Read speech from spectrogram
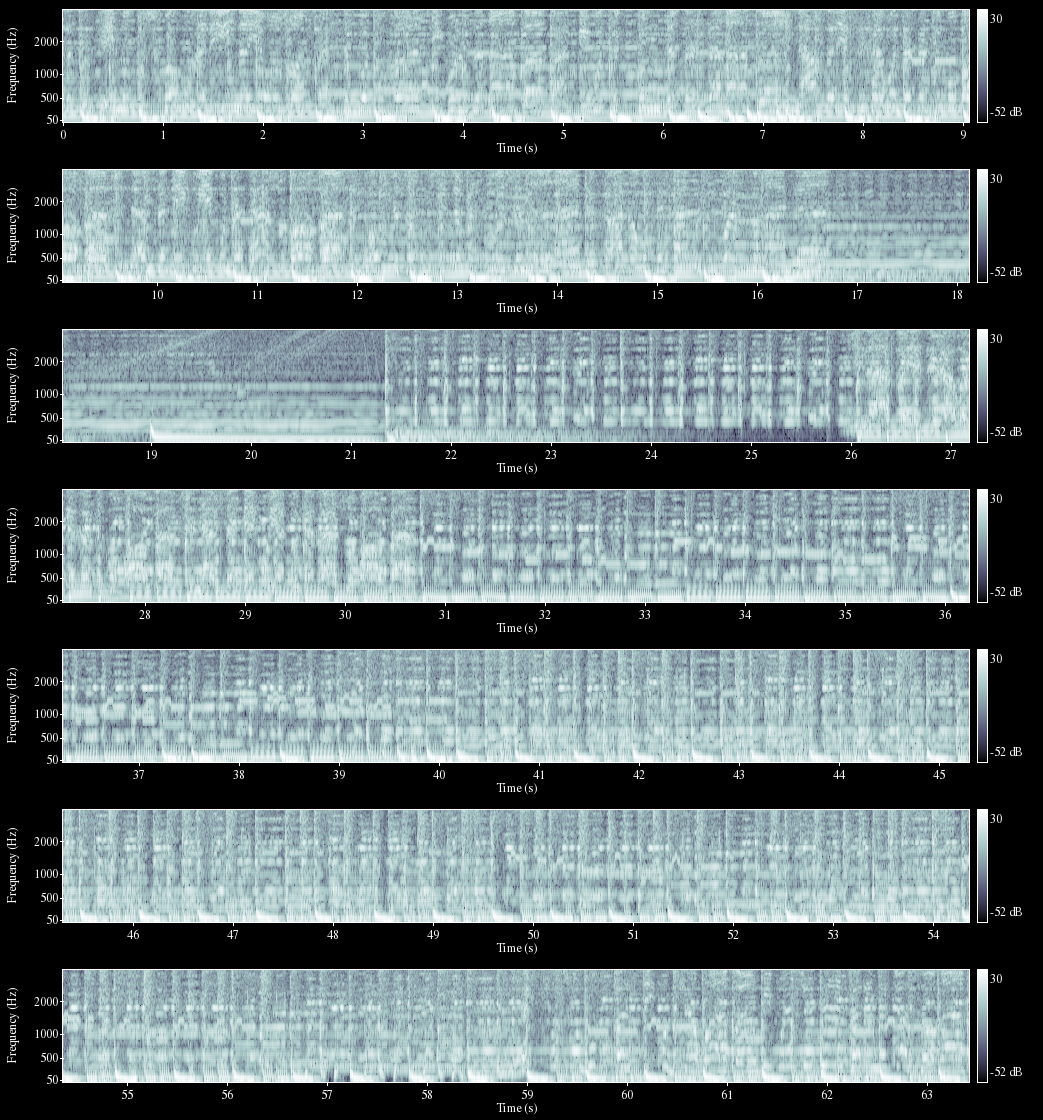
خبر كركيم القشبة وخلينا يوجع سرسب وبفاسي بول زغافة تعبي وتكون دقة زغافة نعبر يا زها وتفعت قطافة شنا مسنديك وياك وتفع شطافة سنوك تسرق مسيس تسرق وجماعة. دقعنا وتسرق وزنقوز عفا يسير عودك تفوقافا مش النفس نديك وياك وتفاعل شقافا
